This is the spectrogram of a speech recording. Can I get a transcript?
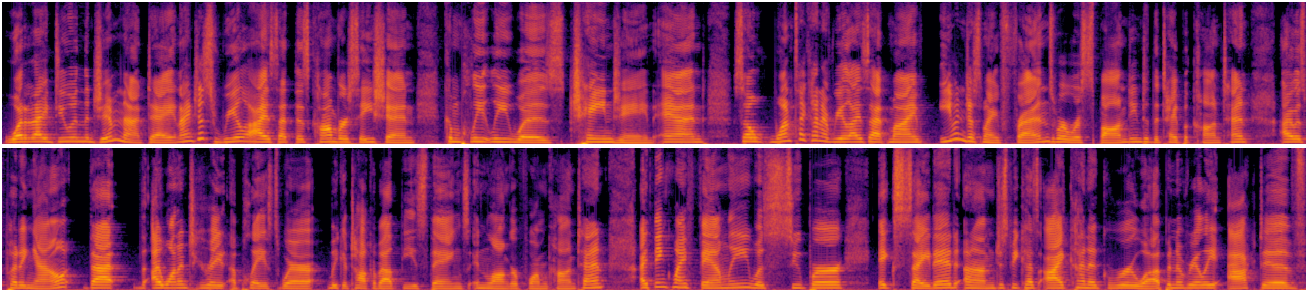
what did I do in the gym that day? And I just realized that this conversation completely was changing. And so once I kind of realized that my even just my friends were responding to the type of content I was putting out that I wanted to create a place where we could talk about these things in longer form content. I think my family was super excited um, just because I kind of grew up in a really active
